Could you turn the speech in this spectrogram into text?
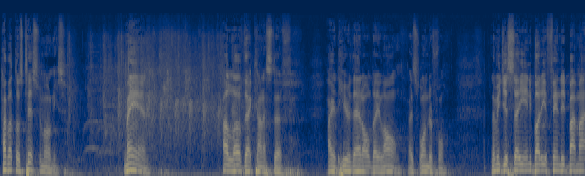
How about those testimonies? Man, I love that kind of stuff. I could hear that all day long. That's wonderful. Let me just say anybody offended by my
